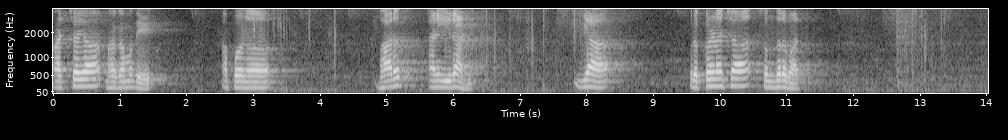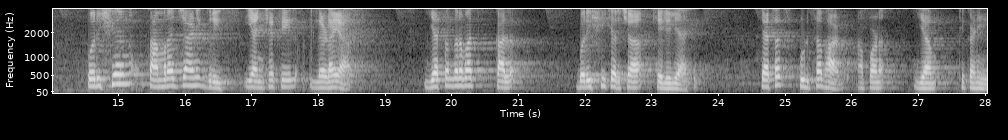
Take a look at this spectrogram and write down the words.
आजच्या या भागामध्ये आपण भारत आणि इराण या प्रकरणाच्या संदर्भात पर्शियन साम्राज्य आणि ग्रीस यांच्यातील लढाया या संदर्भात काल बरीचशी चर्चा केलेली आहे. त्याचाच पुढचा भाग आपण या ठिकाणी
